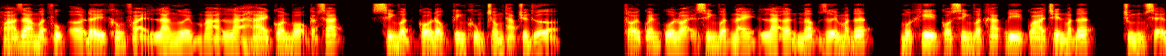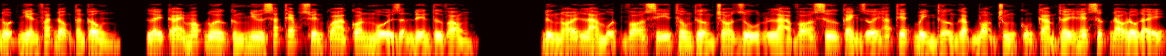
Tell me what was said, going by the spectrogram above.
Hóa ra mật phục ở đây không phải là người mà là hai con bọ cạp sát, sinh vật có độc kinh khủng trong tháp truyền thừa. Thói quen của loại sinh vật này là ẩn nấp dưới mặt đất, một khi có sinh vật khác đi qua trên mặt đất, chúng sẽ đột nhiên phát động tấn công, lấy cái móc đuôi cứng như sắt thép xuyên qua con ngồi dẫn đến tử vong. Đừng nói là một võ sĩ thông thường cho dù là võ sư cảnh giới hắc thiết bình thường gặp bọn chúng cũng cảm thấy hết sức đau đầu đấy.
